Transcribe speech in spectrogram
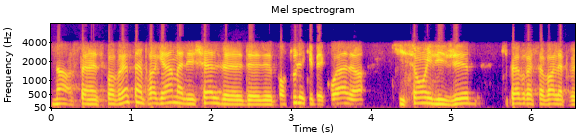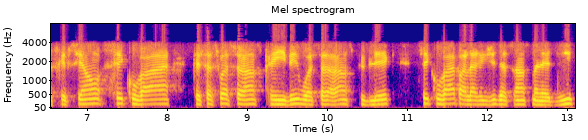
Non, c'est pas vrai. C'est un programme à l'échelle de, de, pour tous les Québécois là, qui sont éligibles, qui peuvent recevoir la prescription. C'est couvert, que ce soit assurance privée ou assurance publique. C'est couvert par la Régie d'assurance maladie.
